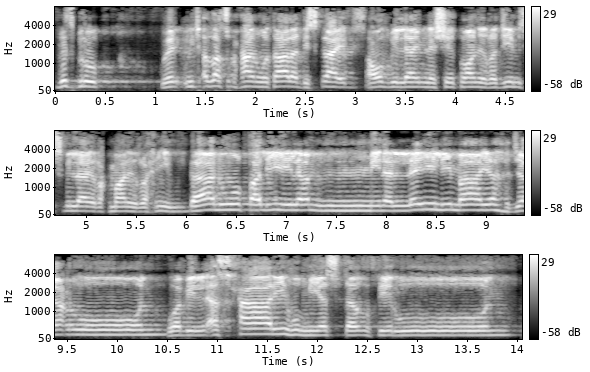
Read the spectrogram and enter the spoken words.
this group where, which Allah subhanahu wa ta'ala describes, أعوذ بالله من الشيطان الرجيم بسم الله الرحمن الرحيم كانوا قليلا من الليل ما يهجعون وبالأسحار هم يستغفرون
